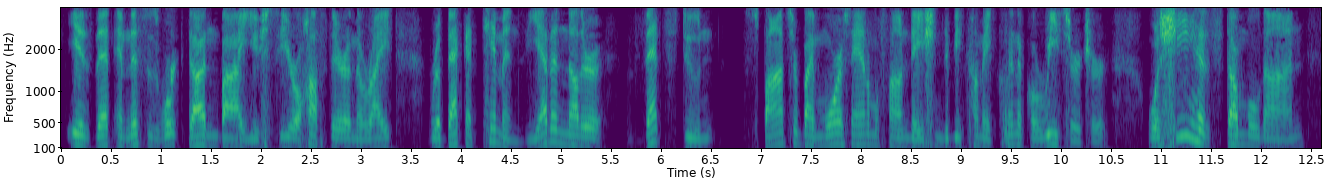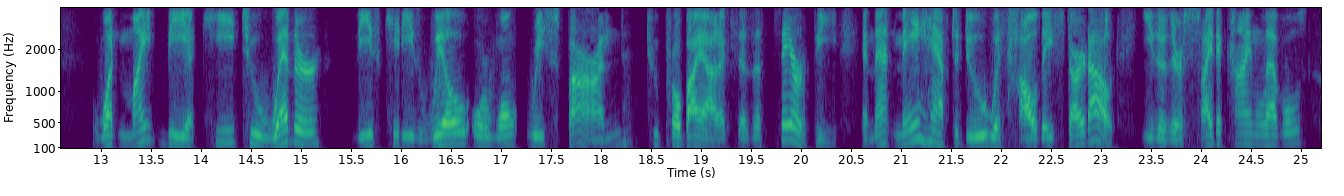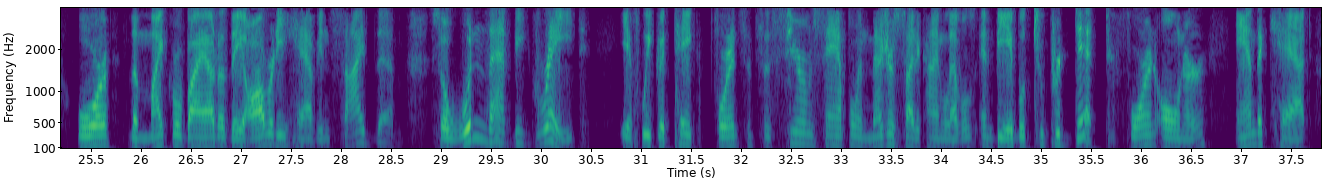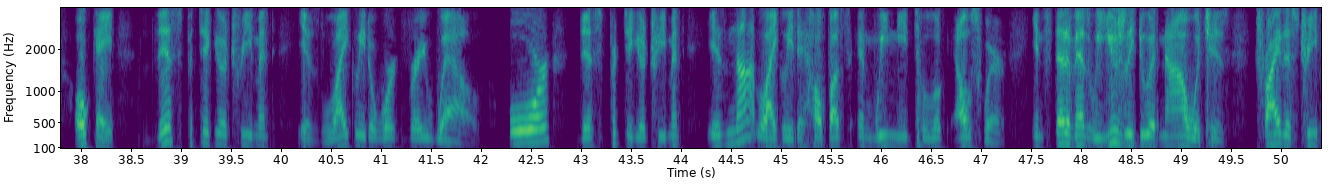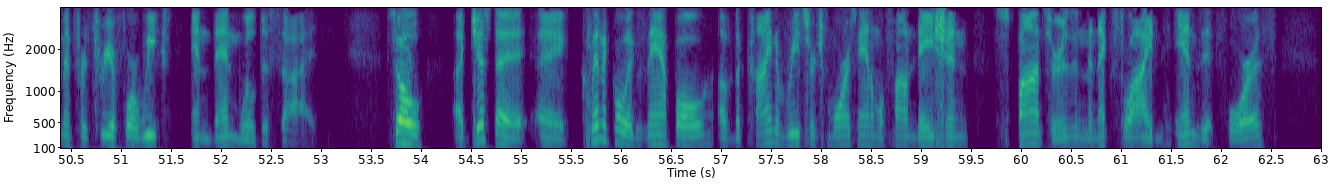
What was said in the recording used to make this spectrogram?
is that, and this is work done by, you see her off there on the right, Rebecca Timmons, yet another vet student sponsored by Morris Animal Foundation to become a clinical researcher. Well, she has stumbled on what might be a key to whether these kitties will or won't respond to probiotics as a therapy. And that may have to do with how they start out, either their cytokine levels or the microbiota they already have inside them. So wouldn't that be great if we could take, for instance, a serum sample and measure cytokine levels and be able to predict for an owner and a cat, okay, this particular treatment is likely to work very well, or this particular treatment is not likely to help us and we need to look elsewhere. Instead of as we usually do it now, which is try this treatment for three or four weeks and then we'll decide. So uh, just a, a, clinical example of the kind of research Morris Animal Foundation sponsors, and the next slide ends it for us,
